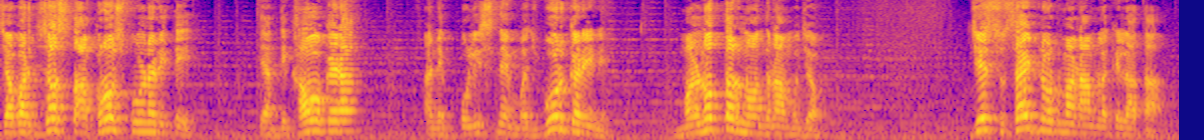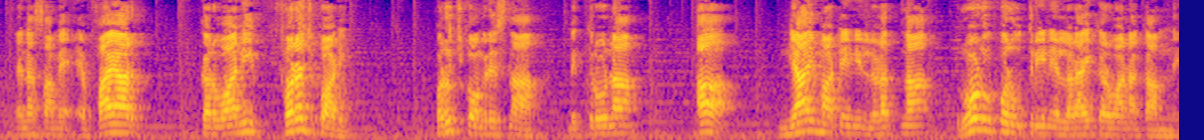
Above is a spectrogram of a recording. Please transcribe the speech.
જબરજસ્ત આક્રોશપૂર્ણ રીતે ત્યાં દેખાવો કર્યા અને પોલીસને મજબૂર કરીને મરણોત્તર નોંધના મુજબ, જે સુસાઇડ નોટમાં નામ લખેલા હતા, એના સામે એફઆઈઆર કરવાની ફરજ પાડી. ભરૂચ કોંગ્રેસના મિત્રોના આ ન્યાય માટેની લડતના રોડ ઉપર ઉતરીને લડાઈ કરવાના કામને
